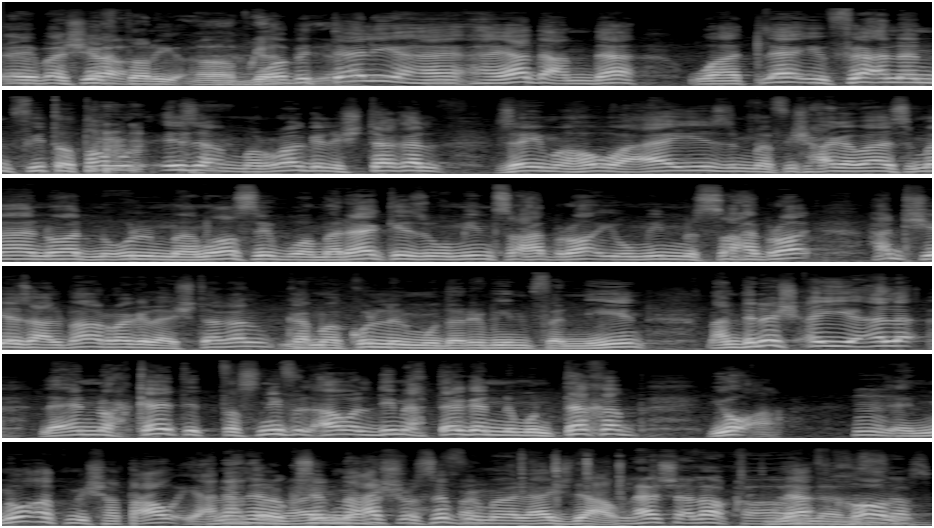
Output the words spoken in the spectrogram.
جديدة. يبقى شيخ آه. طريقة. آه، بجد وبالتالي هيدعم ده وهتلاقي فعلا في تطور. إذا ما الراجل اشتغل زي ما هو عايز ما فيش حاجة بقى اسمها نقعد نقول مناصب ومراكز ومين صاحب رأي ومين مش صاحب رأي. محدش يزعل بقى الراجل هيشتغل كما كل المدربين الفنيين. ما عندناش أي قلق لأنه حكاية التصنيف الأول دي محتاجة إن منتخب يقع. النقط مش هتعوق يعني إحنا لو كسبنا أيوة. 10 0 ما لهاش دعوة. ملهاش علاقة. لا بالظبط. خالص.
